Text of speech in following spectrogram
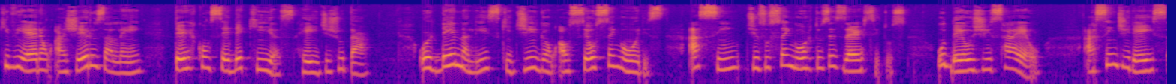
que vieram a Jerusalém ter com Sedequias, rei de Judá. Ordena-lhes que digam aos seus senhores: Assim diz o Senhor dos exércitos, o Deus de Israel. Assim direis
